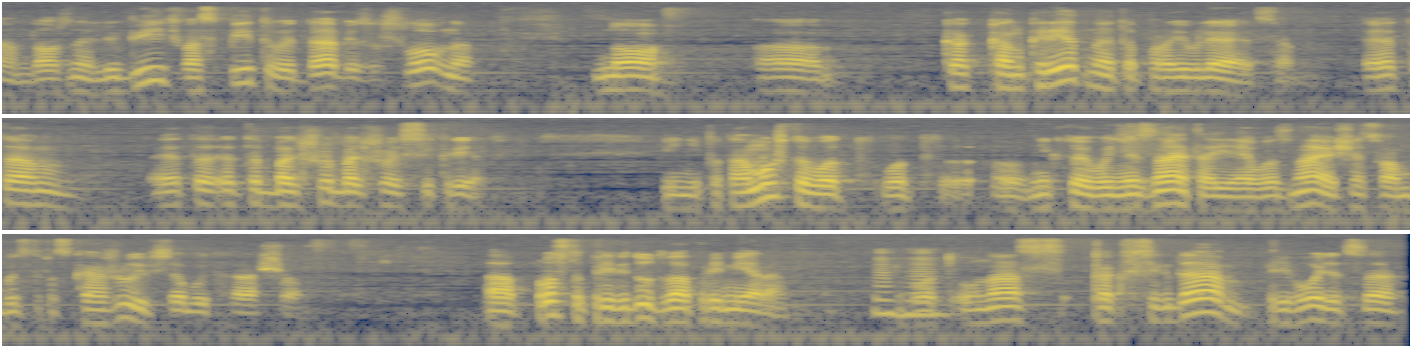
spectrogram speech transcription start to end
там должны любить, воспитывать, да, безусловно, но э, как конкретно это проявляется, это, это, это большой-большой секрет. И не потому, что вот, вот э, никто его не знает, а я его знаю, сейчас вам быстро скажу, и все будет хорошо. А, просто приведу два примера. Угу. Вот у нас, как всегда, приводится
